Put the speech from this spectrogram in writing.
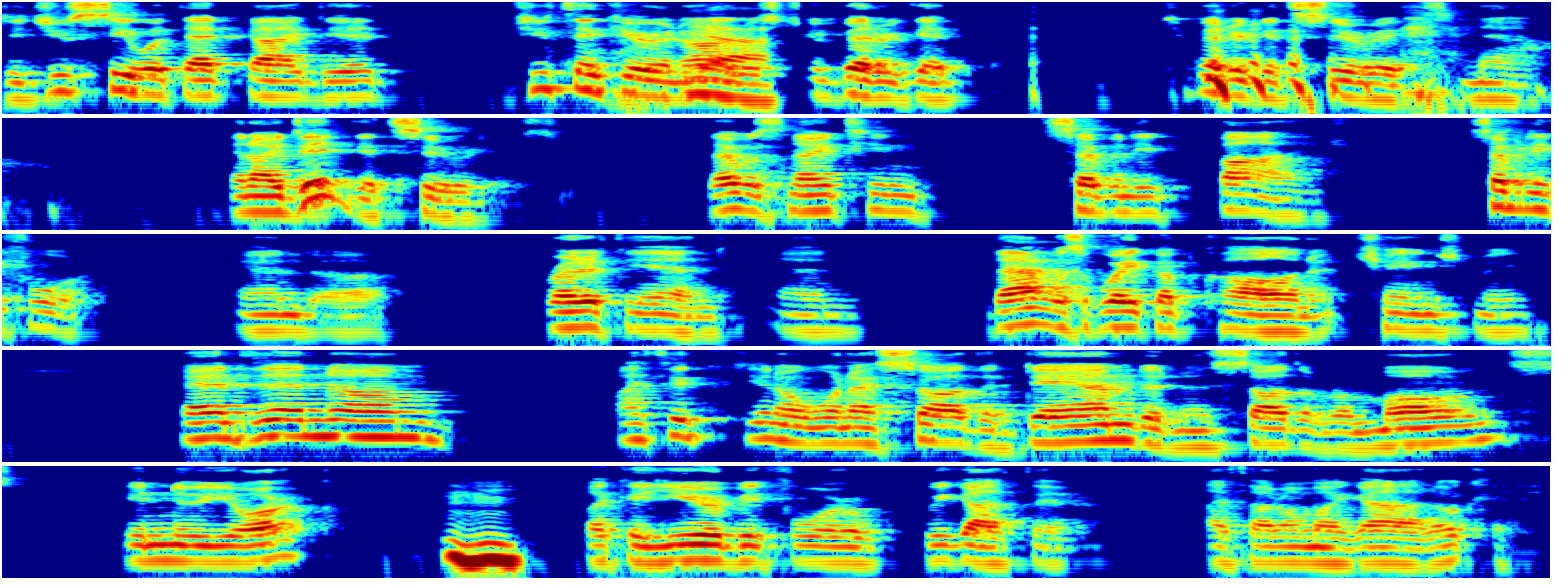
Did you see what that guy did? If you think you're an Yeah. artist, you better get, you better get serious now. And I did get serious. That was 1975, 74, and uh, right at the end, and that was a wake up call, and it changed me. And then um, I think you know when I saw the Damned and I saw the Ramones in New York Mhm. like a year before we got there. I thought, oh my God, okay,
